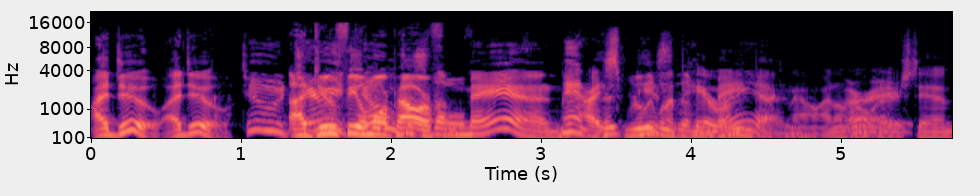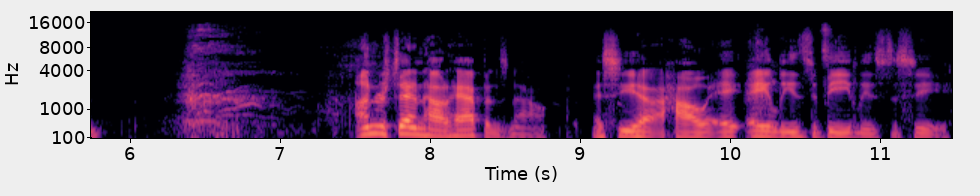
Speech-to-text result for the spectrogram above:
I do, I do. Dude, I do Jerry feel more Jones is powerful. the man. Man, I just really want to pay a running back now. I don't All know, right. understand. understand how it happens now. I see how, how a, a leads to B leads to C.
